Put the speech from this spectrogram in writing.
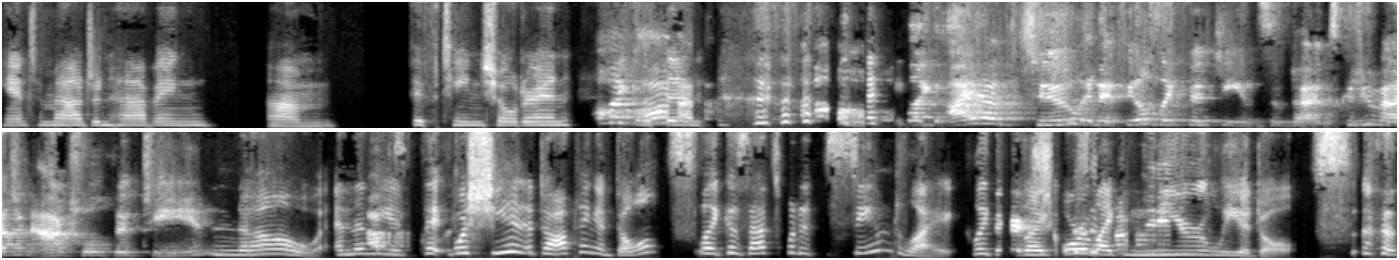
can't imagine having um 15 children. Oh my god. Then, oh, like I have two and it feels like 15 sometimes. Could you imagine actual 15? No. And then the, the, was she adopting adults? Like cuz that's what it seemed like. Like like or like nearly adults. yeah,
